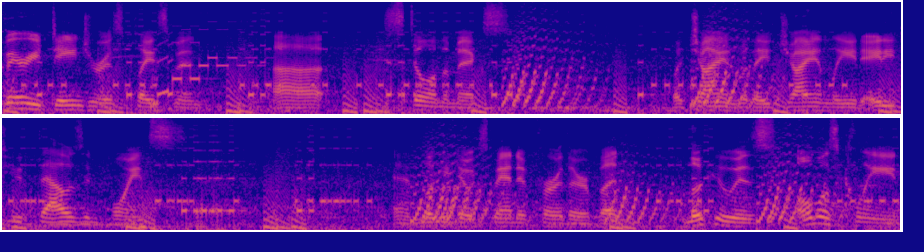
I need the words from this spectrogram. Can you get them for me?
very dangerous placement, uh, still in the mix. But Giant with a giant lead, 82,000 points. And looking to expand it further, but look who is almost clean.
